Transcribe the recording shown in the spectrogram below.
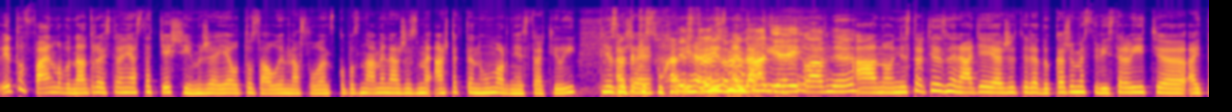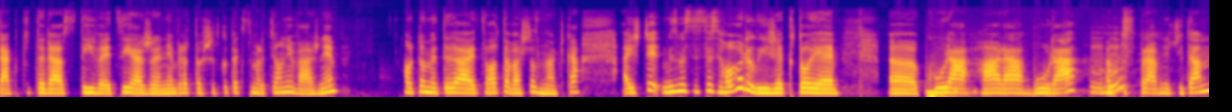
je to fajn, lebo na druhej strane ja sa teším, že je o to záujem na Slovensku, bo znamená, že sme až tak ten humor nestratili. Nie sme také suchári. Nestratili sme nádej hlavne. Áno, nestratili sme nádej a že teda dokážeme si vystreliť e, aj takto teda z tých vecí a že nebrať to všetko tak smrteľne vážne. O tom je teda aj celá tá vaša značka. A ešte, my sme si ste hovorili, že kto je uh, Kura, Hara, Búra, mm-hmm. ak to správne čítam.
